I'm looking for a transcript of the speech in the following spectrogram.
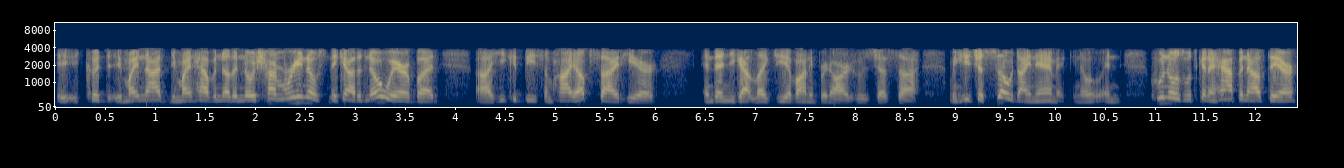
It, it could, it might not. You might have another Knowshon Moreno sneak out of nowhere, but uh, he could be some high upside here. And then you got like Giovani Bernard, who's just, uh, I mean, he's just so dynamic, you know. And who knows what's going to happen out there?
